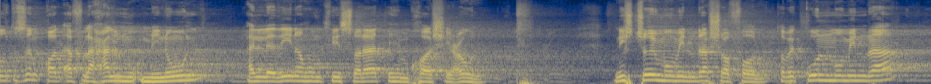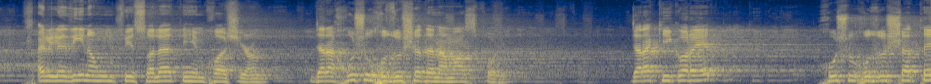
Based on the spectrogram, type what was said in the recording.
বলতেছেন, কদ আফলাহাল মিনুন আল্লাদিন হুম ফি সলাতিহিম খাশিউন। নিশ্চয়ই মুমিনরা সফল, তবে কোন মুমিনরা? আল্লাদিন হুম ফি সলাতিহিম খাশিউন, যারা খুশু খুজুর সাথে নামাজ পড়ে। যারা কি করে? খুশু খুজুর সাথে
